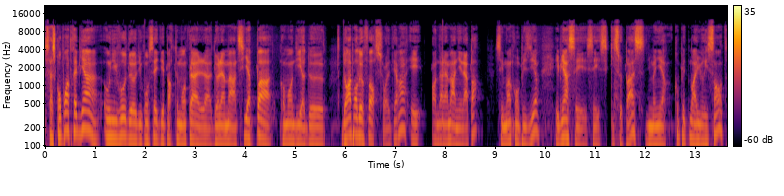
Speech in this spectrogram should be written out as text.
ça se comprend très bien au niveau du conseil départemental de la Marne. S'il n'y a pas, comment dire, de, de rapport de force sur le terrain, et dans la Marne, il n'y en a pas, c'est moins qu'on puisse dire, eh bien, c'est, c'est ce qui se passe d'une manière complètement ahurissante.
